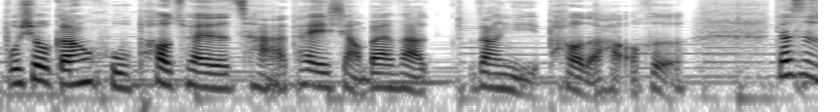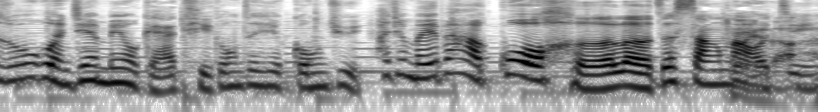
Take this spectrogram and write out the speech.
不锈钢壶泡出来的茶，他也想办法让你泡的好喝。但是如果你今天没有给他提供这些工具，他就没办法过河了，这伤脑筋。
